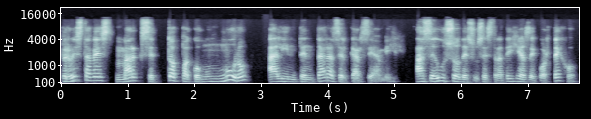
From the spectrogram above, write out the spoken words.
Pero esta vez Mark se topa con un muro al intentar acercarse a Emilia. Hace uso de sus estrategias de cortejo,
